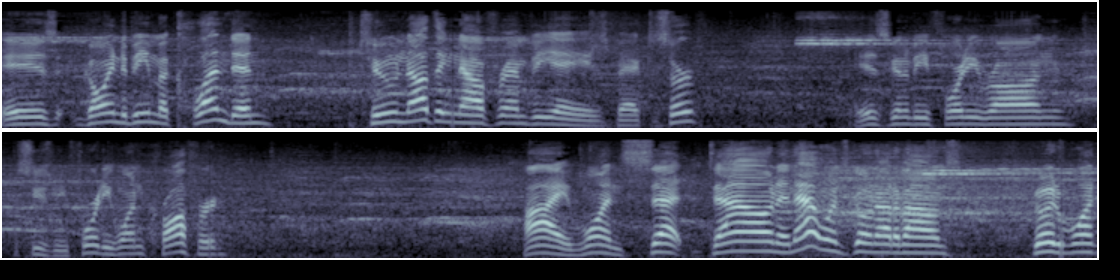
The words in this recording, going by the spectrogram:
is going to be McClendon. 2 0 now for MVA. Is back to serve. Is going to be 40 wrong. Excuse me, 41 Crawford. High one set down, and that one's going out of bounds. Good one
